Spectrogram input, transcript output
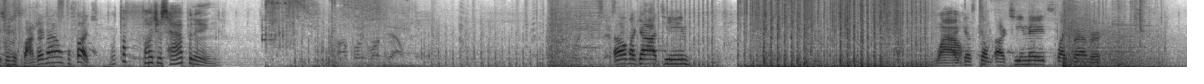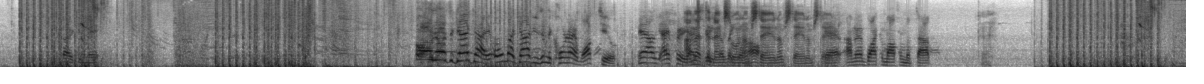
We switching spawns right now? What the fudge? What the fudge is happening? Hardpoint locked down. Hardpoint contested. Oh my god, team. Wow. I just killed our teammates like forever. Sorry, teammate. Oh no, it's a guy guy! Oh my god, he's in the corner I walked to. Man, I, was, I pretty I'm I at the next like, one. I'm off. staying. I'm staying. I'm staying. Yeah, I'm gonna block him off from up top. Okay.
